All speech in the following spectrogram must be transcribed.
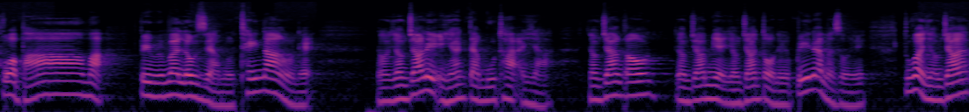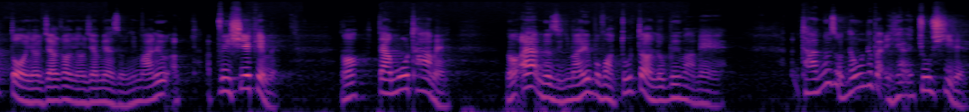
ကိုကဘာမှပြင်မမလုံးစရာမလိုထိန်းသားလို့နဲ့တော့ယောက်ျားလေးအရန်တန်ဖိုးထားအရာယောက်ျားကောင်းယောက်ျားမြတ်ယောက်ျားတော်တွေပေးနိုင်မှာဆိုရင် तू ကယောက်ျားတော်ယောက်ျားကောင်းယောက်ျားမြတ်ဆိုညီမလေးကို appreciate ဖြစ်မယ်နော်တန်ဖိုးထားမယ်နော်အဲ့အမျိုးဆိုညီမလေးဘဝတိုးတက်လုပ်ပေးပါမယ် ဒါမျိုးဆိုနှုံးတစ်ပတ်အရန်အကျိုးရှိတယ်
